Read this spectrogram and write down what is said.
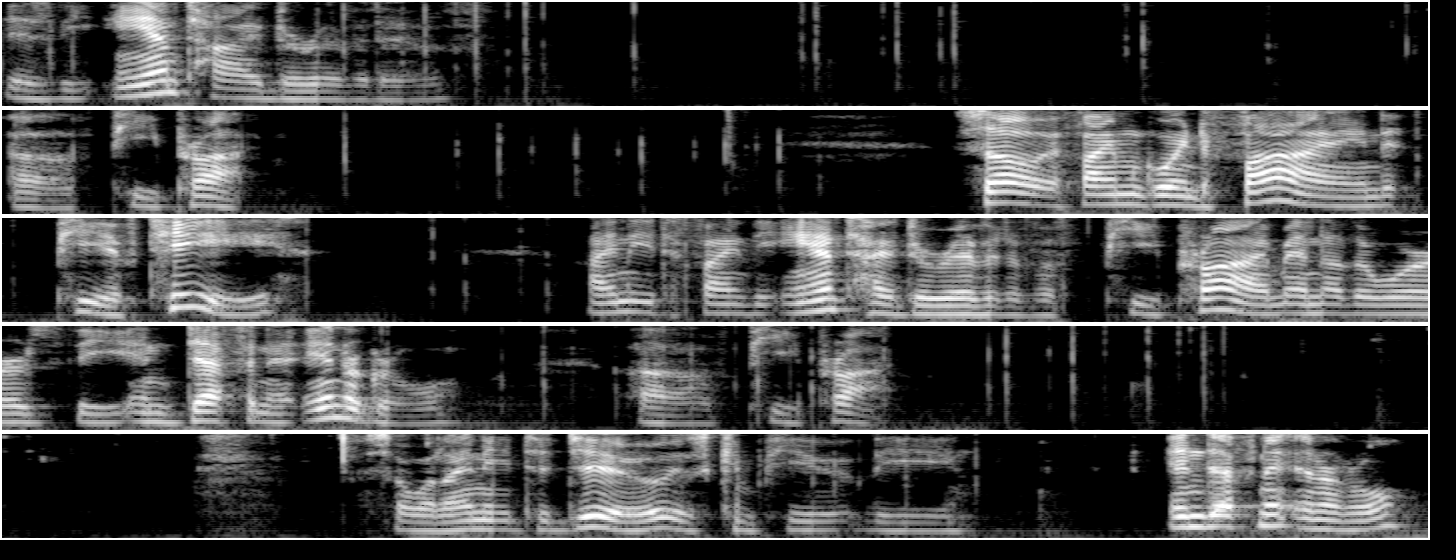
is the antiderivative of p prime. So if I'm going to find p of t, I need to find the antiderivative of p prime, in other words, the indefinite integral of p prime. So what I need to do is compute the indefinite integral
